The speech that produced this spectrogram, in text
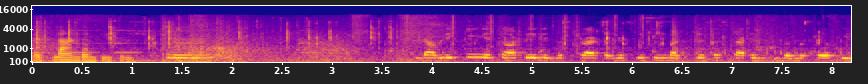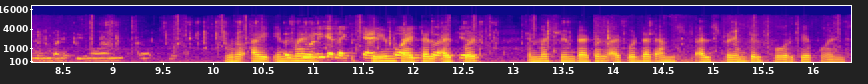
It land on people. Hmm. Double King is not really the strat of this season, but just a strategy the before season. But if you want, okay. Bro, I in my get, like, 10 stream title I kill. put in my stream title I put that I'm I'll stream till 4k points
